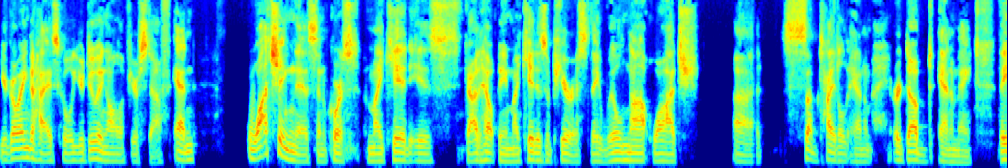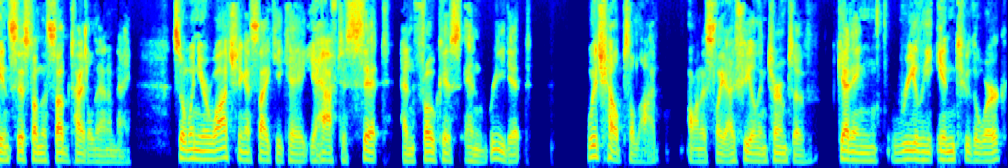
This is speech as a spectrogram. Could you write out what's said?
you're going to high school, you're doing all of your stuff. And watching this, and of course, my kid is, God help me, my kid is a purist. They will not watch uh, subtitled anime or dubbed anime. They insist on the subtitled anime. So when you're watching a Saiki K, you have to sit and focus and read it, which helps a lot, honestly, I feel, in terms of getting really into the work,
